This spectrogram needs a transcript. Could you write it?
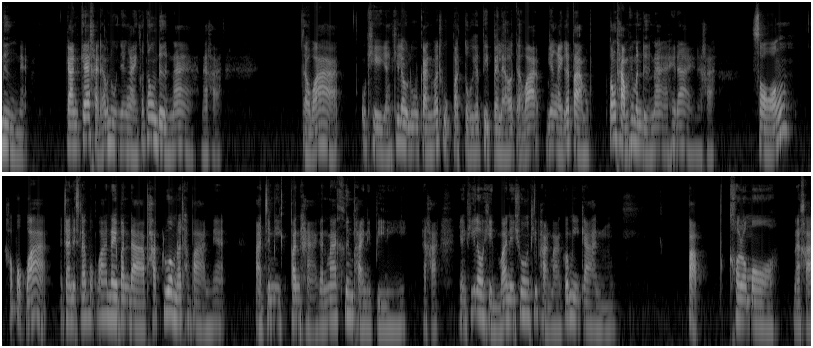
หนึ่งเนี่ยการแก้ไขรัฐธรรมนูญยังไงก็ต้องเดินหน้านะคะ แต่ว่าโอเค อย่างที่เรารู้กันว่าถูกปัดตกยติไปแล้ว แต่ว่ายังไงก็ตาม ต้องทำให้มันเดินหน้าให้ได้นะคะสองเขาบอกว่าอาจารย์เนสแลบอกว่าในบรรดาพักร่วมรัฐบาลเนี่ยอาจจะมีปัญหากันมากขึ้นภายในปีนี้นะคะ อย่างที่เราเห็นว่าในช่วงที่ผ่านมาก็มีการปรับคอรมอนะคะ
